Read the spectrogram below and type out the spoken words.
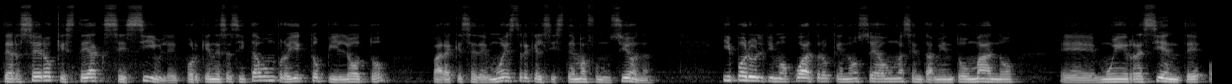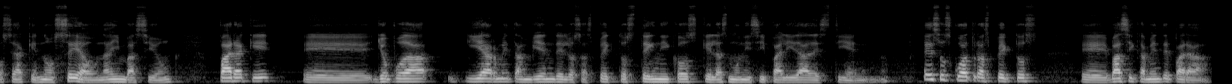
Tercero, que esté accesible, porque necesitaba un proyecto piloto para que se demuestre que el sistema funciona. Y por último, cuatro, que no sea un asentamiento humano eh, muy reciente, o sea, que no sea una invasión, para que eh, yo pueda guiarme también de los aspectos técnicos que las municipalidades tienen. Esos cuatro aspectos eh, básicamente para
